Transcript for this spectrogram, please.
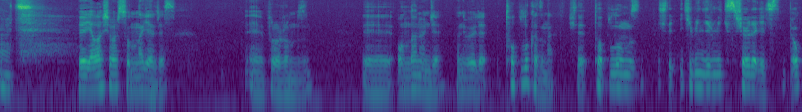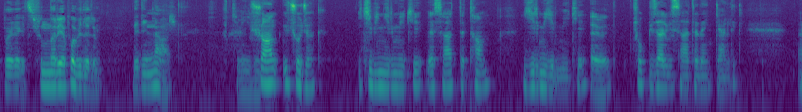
Evet. Ve yavaş yavaş sonuna geleceğiz. e, programımızın. E, ondan önce hani böyle topluluk adına işte topluluğumuz işte 2022'si şöyle geçsin. Yok böyle geçsin. Şunları yapabilelim. Dediğin ne var? 2022. Şu an 3 Ocak 2022 ve saat de tam 20.22. Evet. Çok güzel bir saate denk geldik. Ee,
